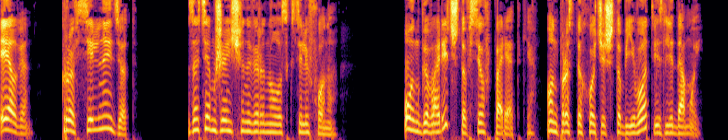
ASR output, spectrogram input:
Элвин! Кровь сильно идет!» Затем женщина вернулась к телефону. «Он говорит, что все в порядке. Он просто хочет, чтобы его отвезли домой.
